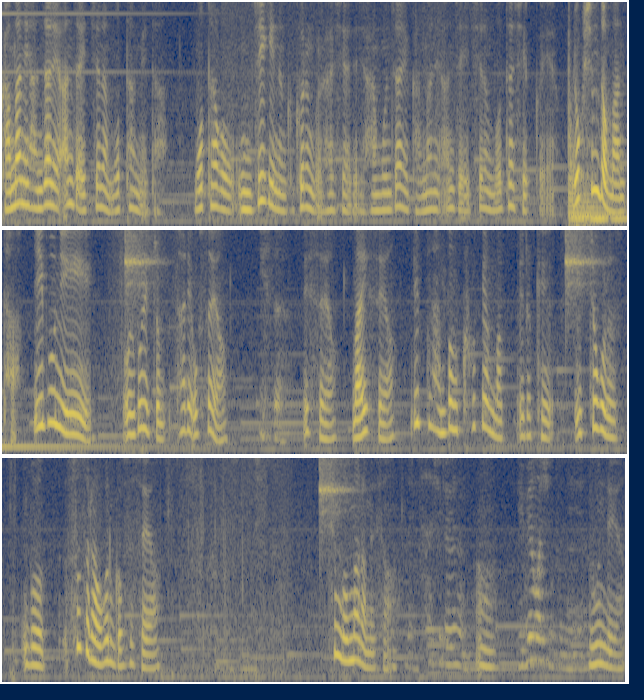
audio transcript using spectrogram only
가만히 한 자리에 앉아 있지는 못합니다. 못하고 움직이는 거 그런 걸 하셔야 되지. 한 군자리 가만히 앉아 있지는 못하실 거예요. 욕심도 많다. 이분이 얼굴이 좀 살이 없어요. 있어요. 있어요. 많이 있어요. 이분 한 번 크게 막 이렇게 이쪽으로 뭐 수술하고 그런 거 없었어요. 친구 엄마라면서. 네, 사실은 어, 유명하신 분이에요. 누군데요?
